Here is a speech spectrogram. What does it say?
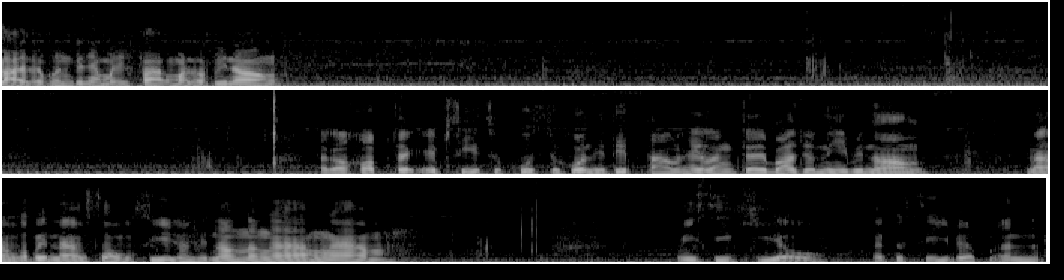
หลายๆแต่เพิ่นก็ยังบ่ได้ฝากมาเนาะพี่น้องแล้วก็ขอบใจ FC ทุกคนทุกคนที่ติดตามให้กำลังใจบ้าจนนี่พี่น้อง น้ำก็เป็นน้ำสองสีนะพี่น้องน้ำงามงาม มีสีเขียวแล้วก็สีแบบอันน่ะ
